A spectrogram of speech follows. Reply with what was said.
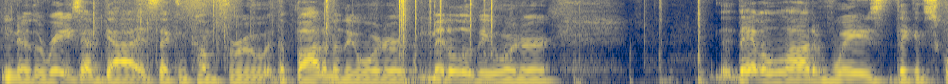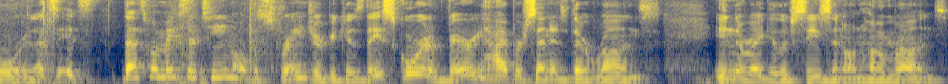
you know, the Rays have guys that can come through at the bottom of the order, the middle of the order. They have a lot of ways they can score. And that's it's that's what makes their team all the stranger because they scored a very high percentage of their runs in the regular season on home runs.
